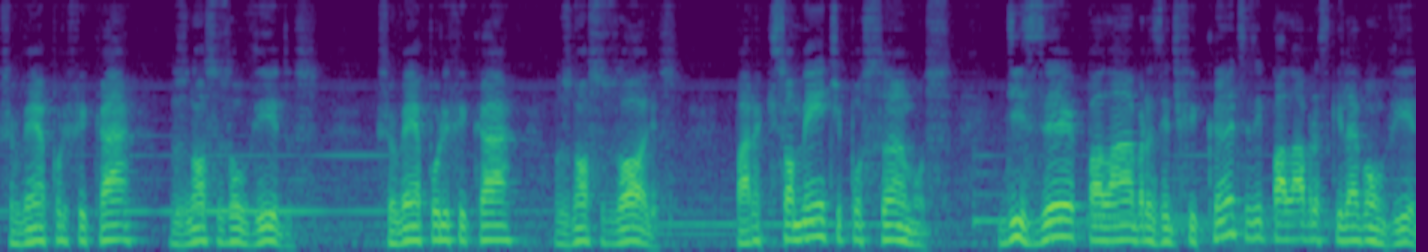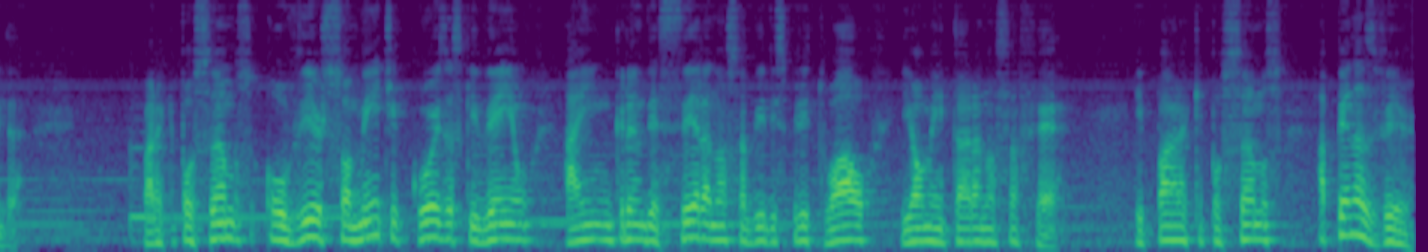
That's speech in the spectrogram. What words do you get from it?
que o Senhor venha purificar os nossos ouvidos, que o Senhor venha purificar os nossos olhos, para que somente possamos dizer palavras edificantes e palavras que levam vida, para que possamos ouvir somente coisas que venham a engrandecer a nossa vida espiritual e aumentar a nossa fé, e para que possamos apenas ver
